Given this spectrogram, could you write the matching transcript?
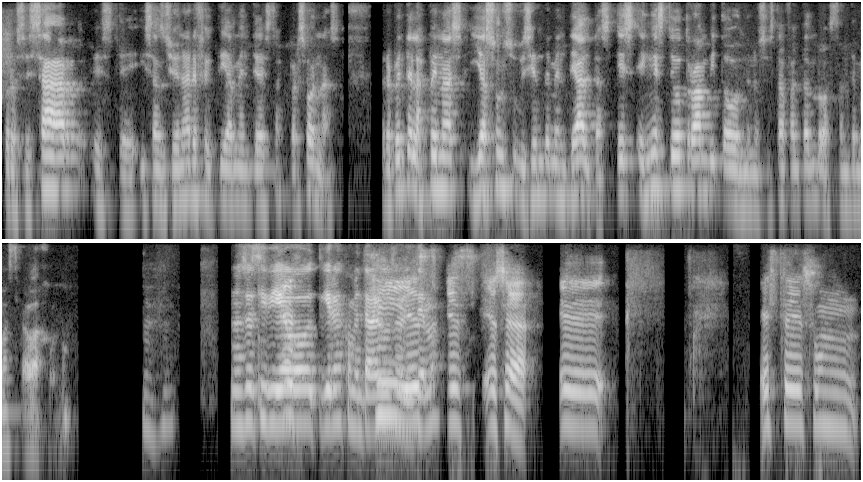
procesar este, y sancionar efectivamente a estas personas. De repente las penas ya son suficientemente altas. Es en este otro ámbito donde nos está faltando bastante más trabajo, ¿no? No sé si Diego, ¿quieres comentar algo sobre el tema? o sea, eh, este es un,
